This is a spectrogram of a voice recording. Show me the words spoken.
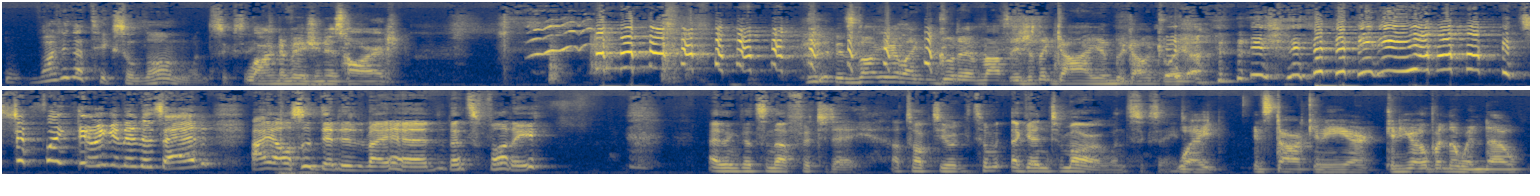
Why did that take so long, 168? Long division is hard. it's not you're like good at math, it's just a guy in the calculator. it's just like doing it in his head. I also did it in my head. That's funny. I think that's enough for today. I'll talk to you to- again tomorrow, 168. Wait, it's dark in here. Can you open the window?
